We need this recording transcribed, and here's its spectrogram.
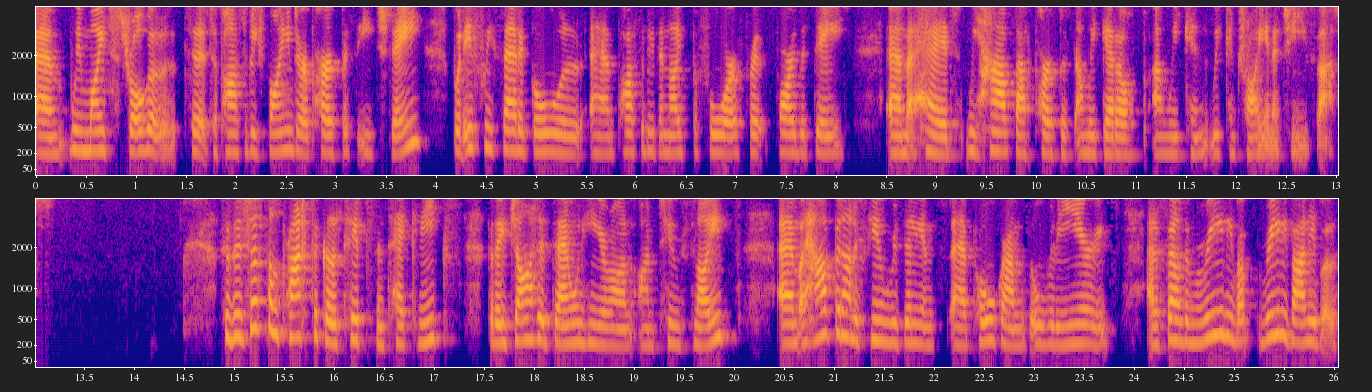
um, we might struggle to, to possibly find our purpose each day. But if we set a goal, um, possibly the night before for, for the day um, ahead, we have that purpose and we get up and we can we can try and achieve that. So there's just some practical tips and techniques that I jotted down here on, on two slides. Um, I have been on a few resilience uh, programs over the years and I found them really, really valuable.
